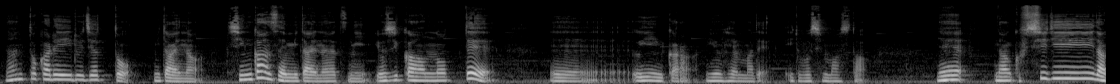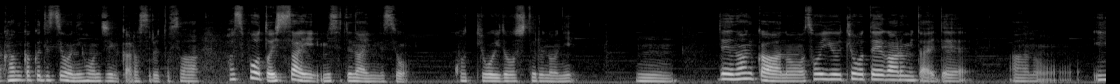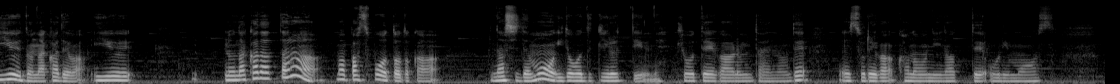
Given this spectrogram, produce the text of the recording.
なんとかレイルジェットみたいな新幹線みたいなやつに4時間乗って、えーウィーンからミュンヘンまで移動しました。ねなんか不思議な感覚ですよ日本人からするとさ。パスポート一切見せてないんですよ。国境を移動してるのに。うん。でなんかあのそういう協定があるみたいであの EU の中では EU の中だったら、まあ、パスポートとかなしでも移動できるっていうね協定があるみたいなので、えーそれが可能になっております。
